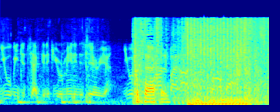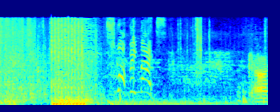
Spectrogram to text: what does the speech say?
You will be detected if you remain in this area. You have been Attack God.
